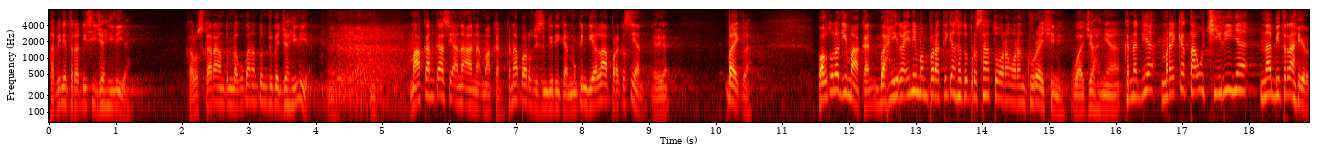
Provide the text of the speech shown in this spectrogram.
Tapi ini tradisi jahiliyah. Kalau sekarang antum lakukan antum juga jahiliyah. Makan kasih anak-anak makan. Kenapa harus disendirikan? Mungkin dia lapar kesian. Gitu kan? Baiklah. Waktu lagi makan, Bahira ini memperhatikan satu persatu orang-orang Quraisy ini wajahnya, karena dia mereka tahu cirinya Nabi terakhir,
